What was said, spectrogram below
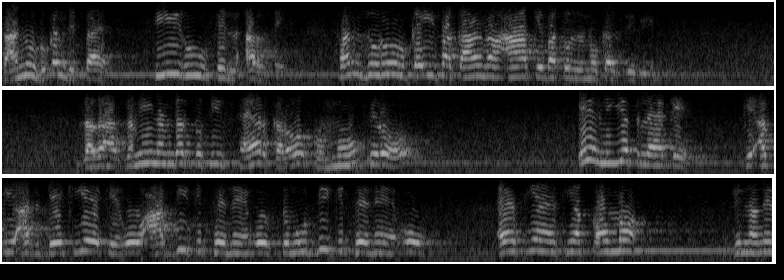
سانو حکم دیتا ہے، سیرو فی الارض۔ فانظروا کیف کان عاقبت المکذبین زگا زمین اندر تسی سیر کرو، گھومو، پھرو۔ یہ نیت لے کے کہ ابھی اج دیکھیے کہ وہ آدی کتنے نے، وہ سمودی کتنے نے، وہ ایسیا ایسیا قوم جنہوں نے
